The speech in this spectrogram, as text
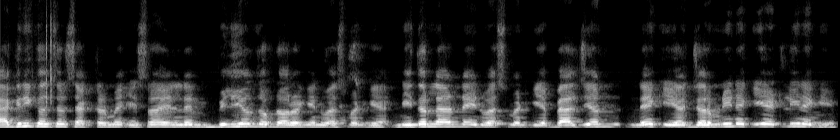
एग्रीकल्चर सेक्टर में इसराइल ने बिलियंस ऑफ़ डॉलर की इन्वेस्टमेंट किया नीदरलैंड ने इन्वेस्टमेंट किया बेल्जियम ने किया जर्मनी ने किया इटली ने की है।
